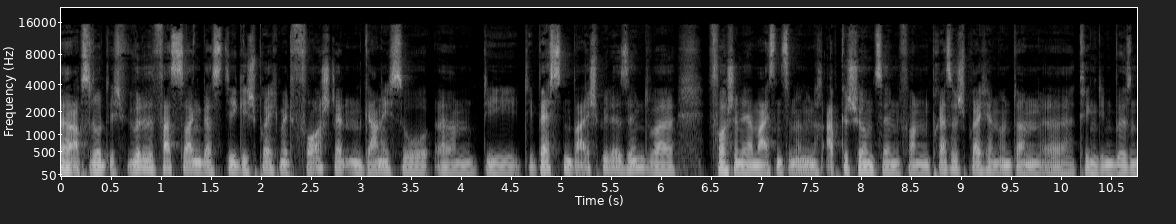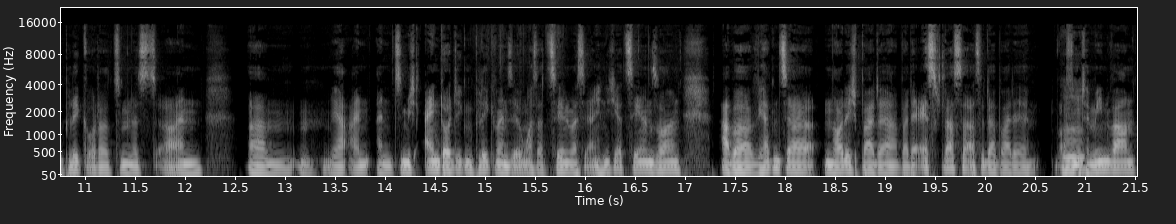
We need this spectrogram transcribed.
Äh, absolut. Ich würde fast sagen, dass die Gespräche mit Vorständen gar nicht so ähm, die, die besten Beispiele sind, weil Vorstände ja meistens dann irgendwie noch abgeschirmt sind von Pressesprechern und dann äh, kriegen die einen bösen Blick oder zumindest einen, ähm, ja, einen, einen ziemlich eindeutigen Blick, wenn sie irgendwas erzählen, was sie eigentlich nicht erzählen sollen. Aber wir hatten es ja neulich bei der, bei der S-Klasse, als wir da beide auf dem mhm. Termin waren,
